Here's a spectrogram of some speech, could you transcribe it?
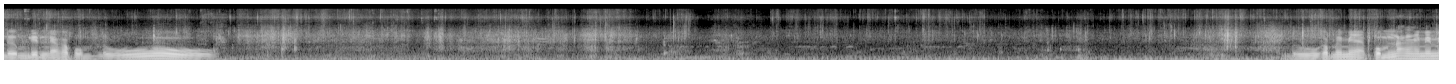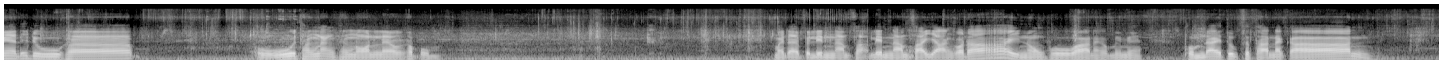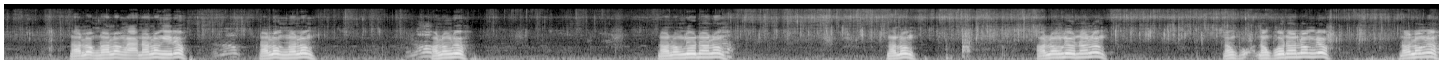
เริ่มเล่นแล้วครับผมดูดูครับแม่แม่ผมนั่งให้แม่แม่ได้ดูครับ โอ้ยทั้งนั่งทั้งนอนแล้วครับผม ไม่ได้ไปเล่นน้ำสระเล่นน้ำสายยางก็ได้ น้องโพว่านะครับแม่แม่ๆผมได้ทุกสถานการณ์นอนลงนอนลงละนอนลงอีกเร็วนอนลงนอนลงนอนลงเร็วนอนลงเร็วนอนลงนอนลงนอนลงเร็วนอนลงน้องโพน้องโพนอนลงเร็วนอนลงเร็ว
